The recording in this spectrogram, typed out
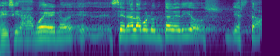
de decir, ah, bueno, eh, será la voluntad de Dios, ya está.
